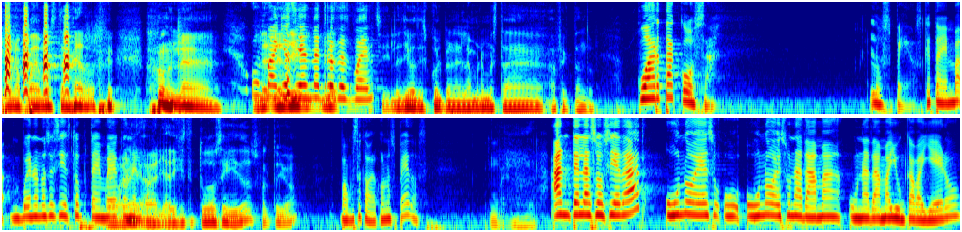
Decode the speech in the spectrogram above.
que no podemos tener una... Un le- baño les di- 100 metros después. Sí, les digo, disculpen, el hambre me está afectando. Cuarta cosa. Los pedos, que también va, bueno, no sé si esto también vaya con el a ver, baño. ya dijiste tú dos seguidos, falto yo. Vamos a acabar con los pedos. Bueno. Ante la sociedad, uno es, uno es una dama, una dama y un caballero,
